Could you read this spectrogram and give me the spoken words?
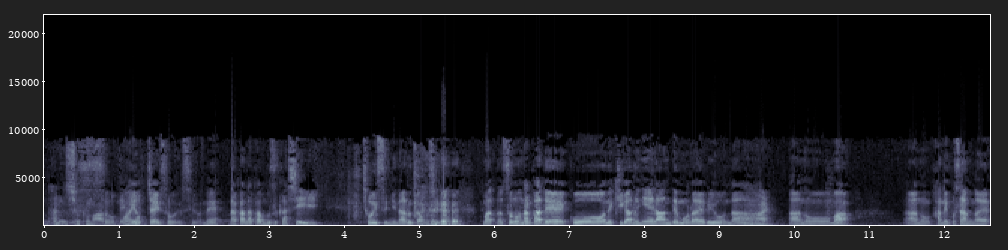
う何色もあそう。って迷っちゃいそうですよね。なかなか難しいチョイスになるかもしれない。まあその中でこうね気軽に選んでもらえるような、はい。あのまああの金子さんが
